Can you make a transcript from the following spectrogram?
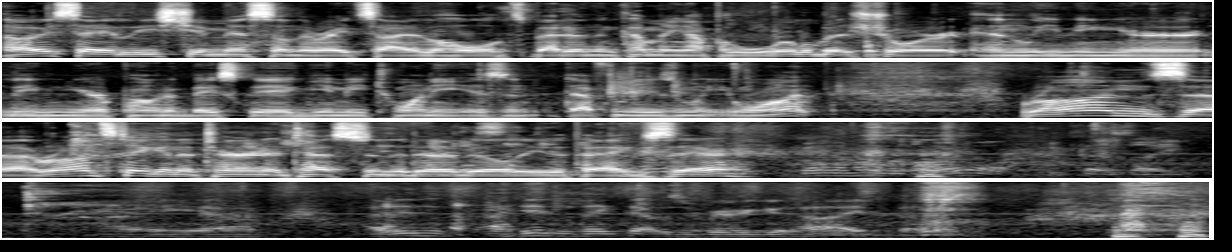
I was reaching. I always say at least you miss on the right side of the hole. It's better than coming up a little bit short and leaving your leaving your opponent basically a gimme 20 isn't definitely isn't what you want. Ron's uh, Ron's taking a turn at testing the durability of the pegs there. Going over the hole because I I uh, I didn't I didn't think that was a very good hide, but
